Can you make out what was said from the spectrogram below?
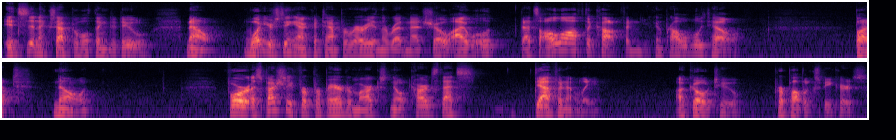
it's an acceptable thing to do. Now, what you're seeing on Contemporary and the Red Net show, I will that's all off the cuff and you can probably tell. But no. For especially for prepared remarks, note cards, that's definitely a go-to for public speakers.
